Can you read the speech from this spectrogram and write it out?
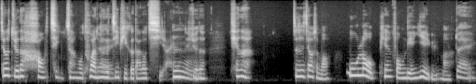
就觉得好紧张，我突然那个鸡皮疙瘩都起来了，嗯就觉得天啊，这是叫什么屋漏偏逢连夜雨吗？对，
